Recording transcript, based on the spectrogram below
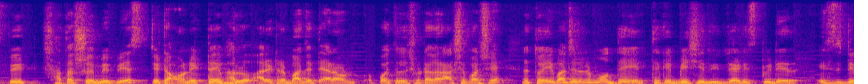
স্পিড সাতাশশো এমবিপিএস যেটা অনেকটাই ভালো। আর এটার বাজেট অ্যারাউন্ড পঁয়তাল্লিশশো টাকার আশেপাশে। তো এই বাজেটের মধ্যে এর থেকে বেশি রিড রাইট স্পিডের এসএসডি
